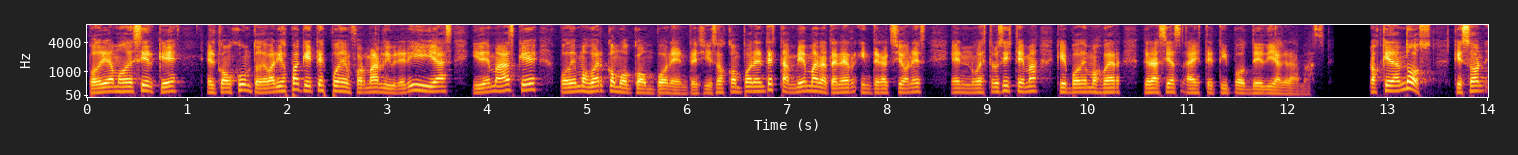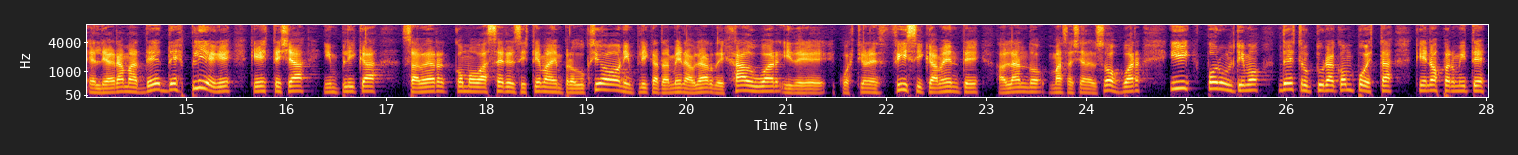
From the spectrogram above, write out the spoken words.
podríamos decir que el conjunto de varios paquetes pueden formar librerías y demás que podemos ver como componentes. Y esos componentes también van a tener interacciones en nuestro sistema que podemos ver gracias a este tipo de diagramas. Nos quedan dos, que son el diagrama de despliegue, que este ya implica saber cómo va a ser el sistema en producción, implica también hablar de hardware y de cuestiones físicamente hablando más allá del software. Y por último, de estructura compuesta, que nos permite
